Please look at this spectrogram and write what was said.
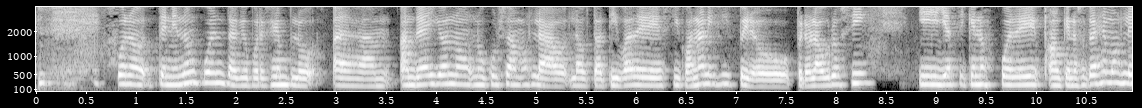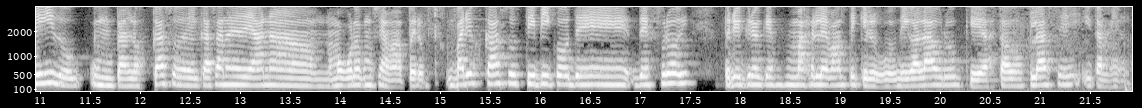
bueno, teniendo en cuenta que, por ejemplo, Andrea y yo no, no cursamos la, la, optativa de psicoanálisis, pero, pero Lauro sí, y ya sí que nos puede, aunque nosotros hemos leído, en plan, los casos del caso de Ana, no me acuerdo cómo se llama, pero varios casos típicos de, de Freud, pero yo creo que es más relevante que lo diga Lauro, que ha estado en clase y también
